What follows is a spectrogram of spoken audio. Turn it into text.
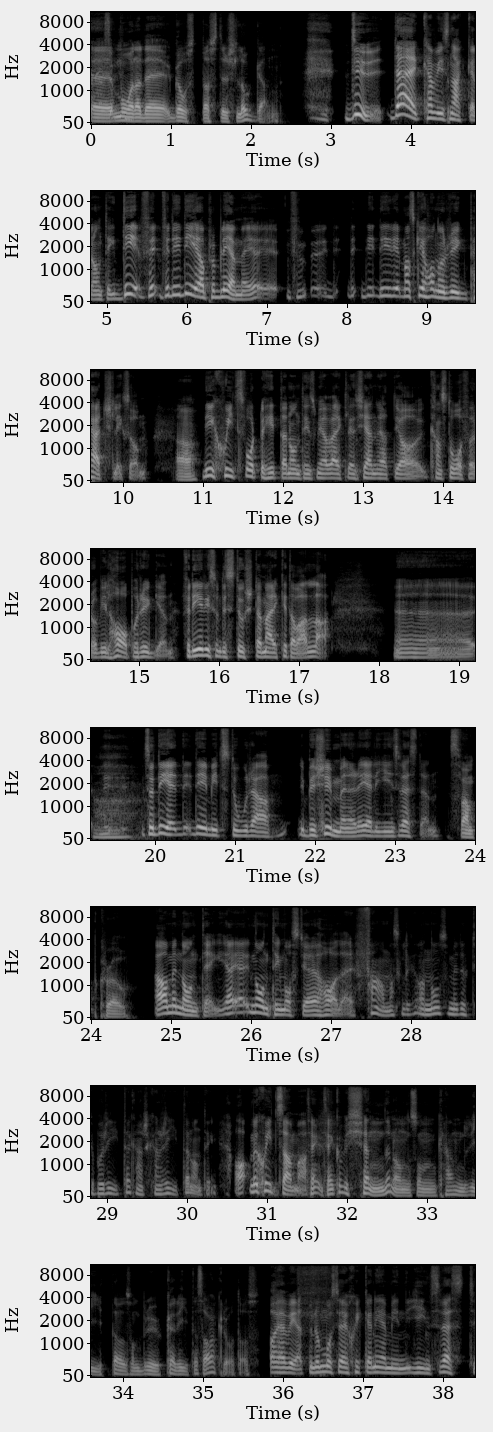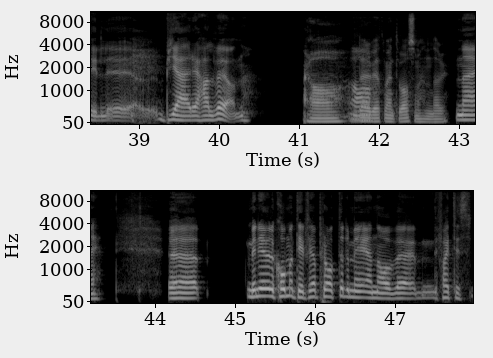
ja. Eh, målade Ghostbusters-loggan. Du, där kan vi snacka någonting. Det, för, för det är det jag har problem med. Jag- För, det, det, man ska ju ha någon ryggpatch liksom. Ja. Det är skitsvårt att hitta någonting som jag verkligen känner att jag kan stå för och vill ha på ryggen. För det är liksom det största märket av alla. Eh, det, så det, det, det är mitt stora bekymmer när det gäller jeansvästen. Swamp Crow. Ja, men någonting. Jag, jag, någonting måste jag ha där. Fan, man skulle ha någon som är duktig på att rita kanske kan rita någonting. Ja, men skitsamma. Tänk, tänk om vi kände någon som kan rita och som brukar rita saker åt oss. Ja, jag vet. Men då måste jag skicka ner min jeansväst till eh, Bjärehalvön. Ja, Ja. där vet man inte vad som händer. Nej. Eh, men det jag vill komma till, för jag pratade med en av, eh, faktiskt,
